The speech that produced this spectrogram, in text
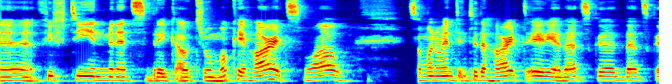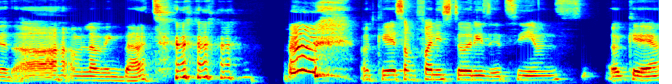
uh, 15 minutes breakout room. Okay, hearts. Wow. Someone went into the heart area. That's good. That's good. Ah, I'm loving that. okay, some funny stories, it seems. Okay,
